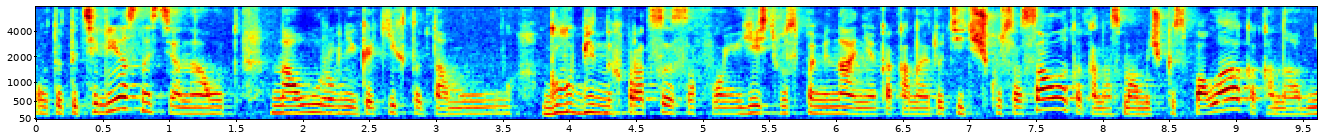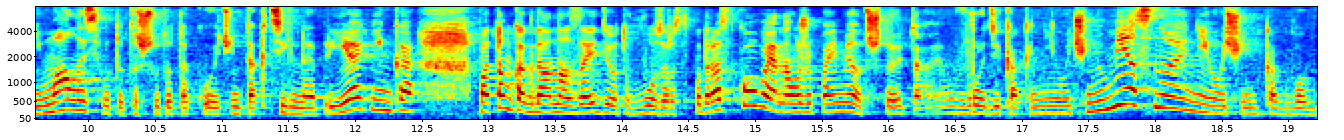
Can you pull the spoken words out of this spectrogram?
вот эта телесность, она вот на уровне каких-то там глубинных процессов, есть воспоминания, как она эту титечку сосала, как она с мамочкой спала, как она обнималась, вот это что-то такое очень тактильное, приятненькое. Потом, когда она зайдет в возраст подростковый, она уже поймет, что это вроде как не очень уместно, не очень как бы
